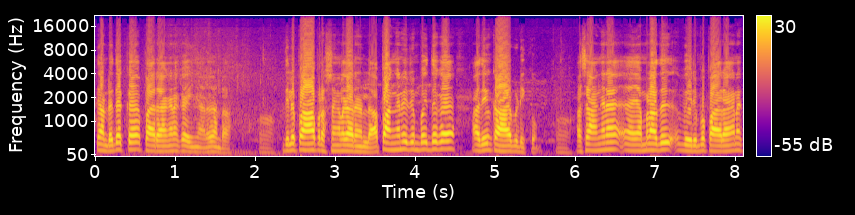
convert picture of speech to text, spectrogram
ഇതുണ്ട്. ഇതൊക്കെ പരാഗണ കഴിഞ്ഞാണ്. കണ്ടോ ഇതിലിപ്പോൾ ആ പ്രശ്നങ്ങൾ കാര്യമില്ല അപ്പോൾ അങ്ങനെ വരുമ്പോൾ ഇതൊക്കെ അധികം കായ പിടിക്കും. പക്ഷെ അങ്ങനെ നമ്മളത് വരുമ്പോൾ പരാഗണ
